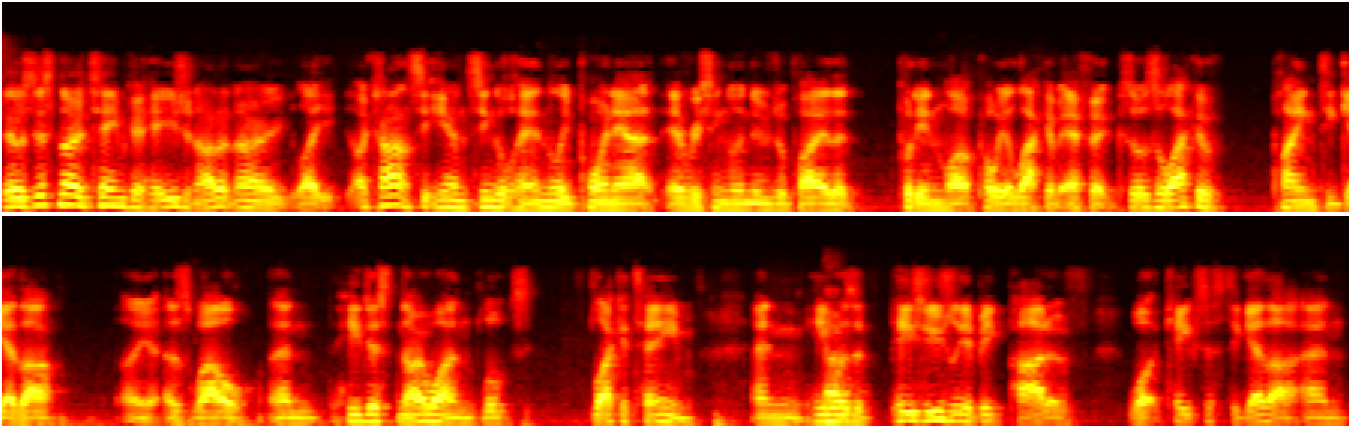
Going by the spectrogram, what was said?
There was just no team cohesion. I don't know. Like I can't sit here and single handedly point out every single individual player that put in like probably a lack of effort because it was a lack of playing together uh, as well. And he just no one looked like a team, and he was a he's usually a big part of what keeps us together. And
